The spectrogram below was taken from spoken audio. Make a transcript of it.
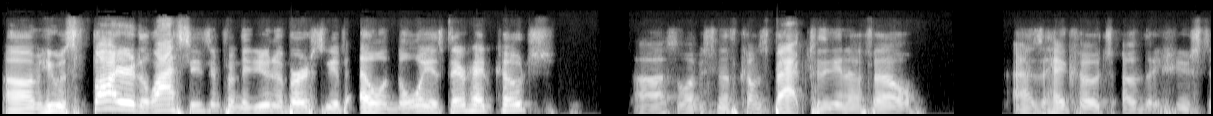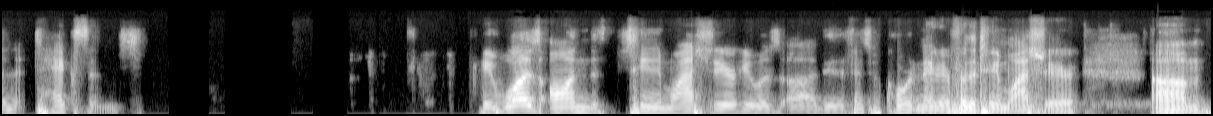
Um, he was fired last season from the University of Illinois as their head coach. Uh, so Lovie Smith comes back to the NFL as the head coach of the Houston Texans. He was on the team last year. He was uh, the defensive coordinator for the team last year. Um,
